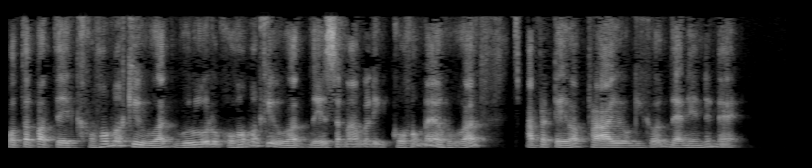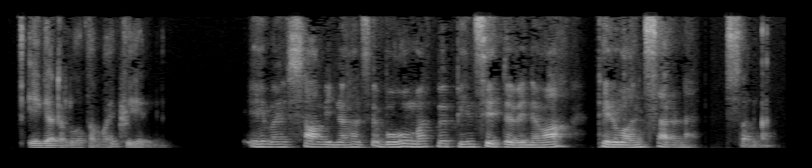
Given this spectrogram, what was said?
පොතපතේ කොහොම කිව්වත් ගුරුවරු කොහොම කිව්වත් දේශනා වලින් කොහොම ඇහුවත් අපිට ඒවා ප්‍රායෝගිකව දැනෙන්නේ නැහැ. ඒ ගැටලුව තමයි තියෙන්නේ. එහෙමයි ස්වාමීන් වහන්සේ බොහොමත්ම පිං සිද්ධ වෙනවා. තෙරුවන් සරණයි. සරණයි.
